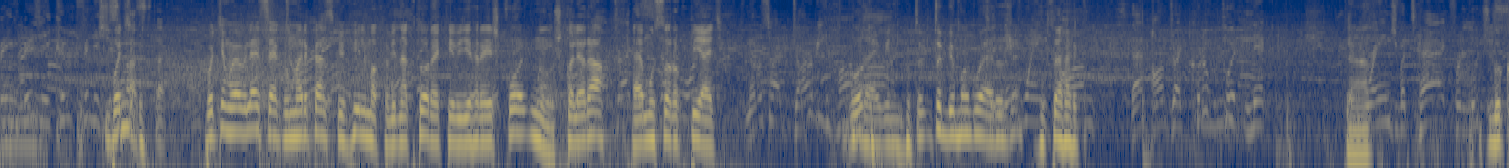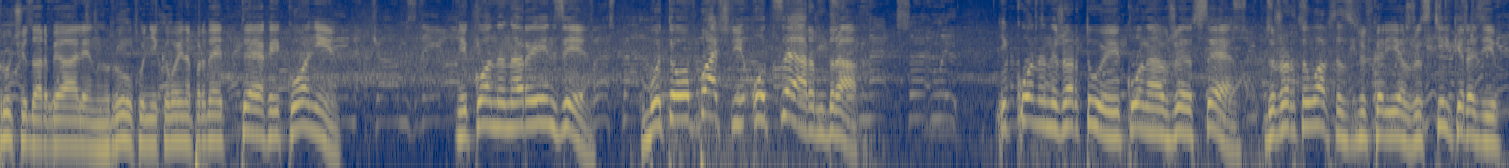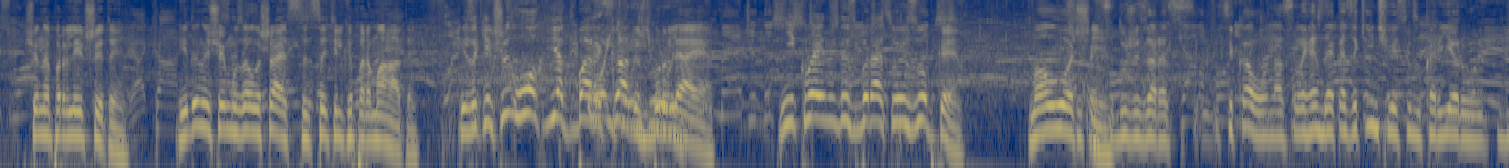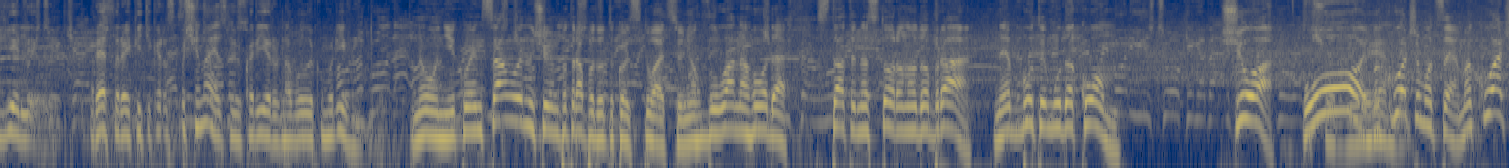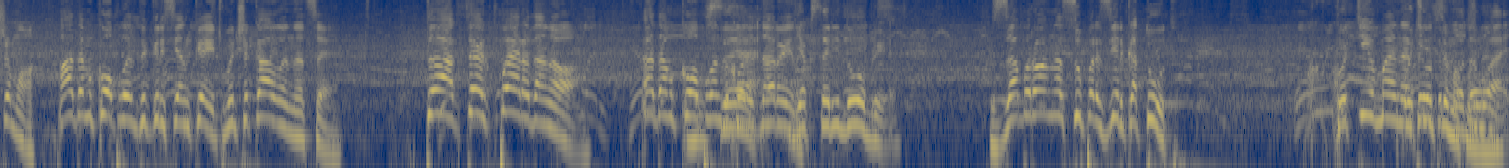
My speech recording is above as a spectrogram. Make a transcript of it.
18, так. Потім виявляється, як в американських фільмах він актор, який відіграє школь... ну, школяра, а йому 45. Дай він т- тобі Магуайр уже. Так. Так. Викручує Дарбі Аллен. Руку Ніка Вейна передає тег іконі. Ікона на ринзі. Будьте обачні, оце arm drag. Ікона не жартує, ікона вже все. Дожартувався за цю кар'єру вже стільки разів, що не перелічити. Єдине, що йому залишається, це, це тільки перемагати. І закінчив. Ох, як барикади Ой-ой-ой. жбурляє. Іди збирай свої зубки. Слухай, це дуже зараз цікаво. У нас легенда, яка закінчує свою кар'єру б'єлі. Реслера, який тільки розпочинає свою кар'єру на великому рівні. Ну, Нік Вейн сам винен, що він потрапив до такої ситуації. У нього була нагода стати на сторону добра, не бути мудаком. Що? Ой, ми хочемо це, ми хочемо. Адам Копленд і Крістіан Кейдж, ми чекали на це. Так, тег передано. Адам Копленд виходить на ринг. Як старі добрі. Заборонена суперзірка тут. Хотів мене, ти Хочуть отримав. мене. давай.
